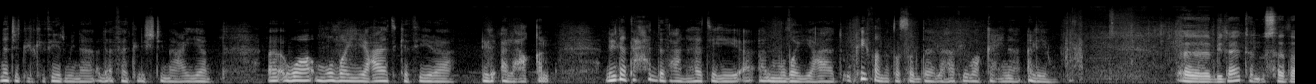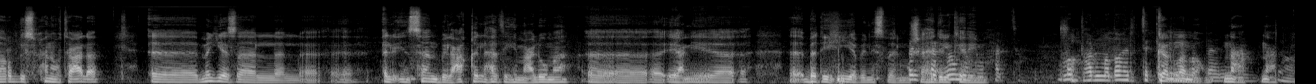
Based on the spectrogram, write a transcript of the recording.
نجد الكثير من الآفات الاجتماعية آه، ومضيعات كثيرة للعقل. لنتحدث عن هذه المضيعات وكيف نتصدى لها في واقعنا اليوم؟ آه، بداية أستاذ ربي سبحانه وتعالى آه، ميز الإنسان بالعقل. هذه معلومة يعني بديهية بالنسبة للمشاهد الكريم. حتى. مظهر مظاهر التكريم كرمه نعم نعم, نعم. آه.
